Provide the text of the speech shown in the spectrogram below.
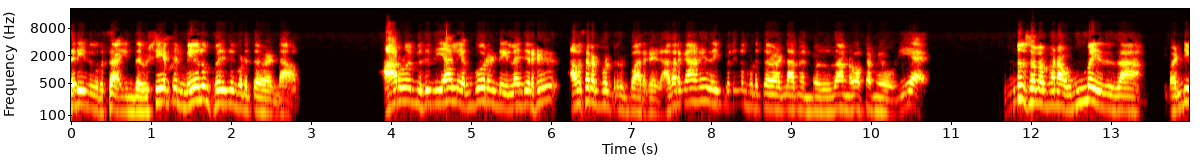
சரி இது ஒரு இந்த விஷயத்தை மேலும் பெரிதுபடுத்த வேண்டாம். ஆர்வ மிகுதியால் எங்கோ ரெண்டு இளைஞர்கள் அவசரப்பட்டிருப்பார்கள். அதற்காக இதை பெரிதுபடுத்த வேண்டாம் என்பதுதான் நோக்கமே ஒழிய இன்னும் சொல்ல போனா உண்மை இதுதான். வண்டி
